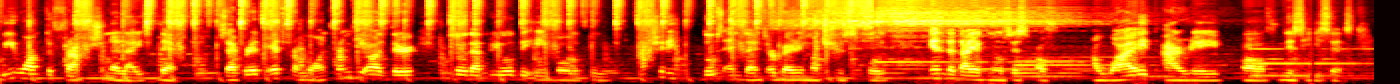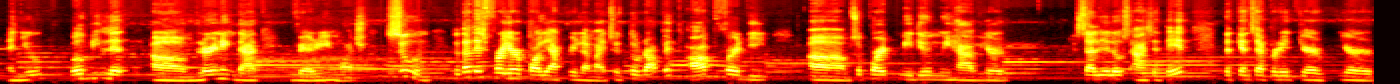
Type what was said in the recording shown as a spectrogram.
we want to fractionalize them, separate it from one from the other so that we will be able to actually those enzymes are very much useful in the diagnosis of a wide array of diseases. And you will be um, learning that very much soon. So that is for your polyacrylamide. So to wrap it up for the um, support medium we have your cellulose acetate that can separate your your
